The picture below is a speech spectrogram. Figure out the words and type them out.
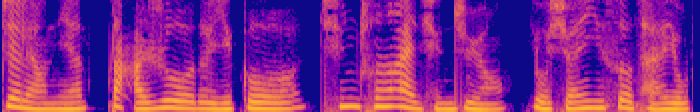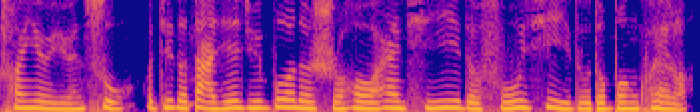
这两年大热的一个青春爱情剧啊，有悬疑色彩，有穿越元素。我记得大结局播的时候，爱奇艺的服务器一度都崩溃了。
